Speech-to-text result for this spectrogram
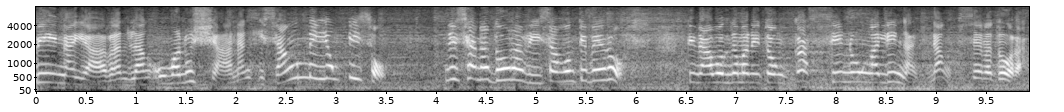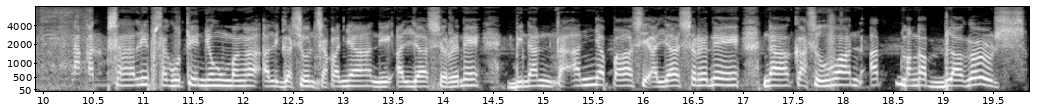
Binayaran lang umano siya ng isang milyong piso ni Senadora Risa Hontiveros. Tinawag naman itong kasinungalingan ng Senadora. Sa halip sagutin yung mga aligasyon sa kanya ni alias Rene, binantaan niya pa si alias Rene na kasuhan at mga vloggers.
